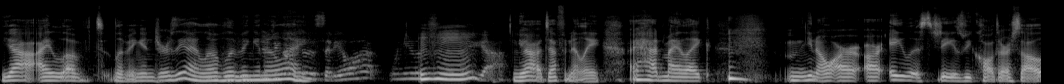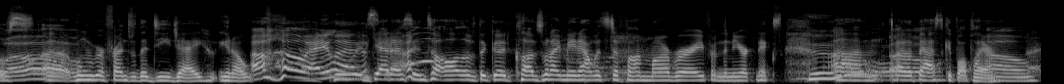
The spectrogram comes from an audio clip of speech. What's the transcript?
Yeah, I loved living in Jersey. I love mm-hmm. living in Did you go LA. to the city a lot when you lived in mm-hmm. the? Yeah. Yeah, definitely. I had my like, you know, our our A list days we called ourselves uh, when we were friends with a DJ. Who, you know, Oh, A-list. who would get us into all of the good clubs. When I made out with Stephon Marbury from the New York Knicks, um, a basketball player. Oh. Nice.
